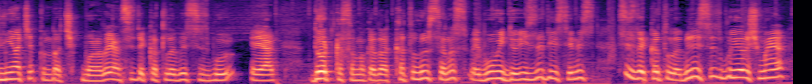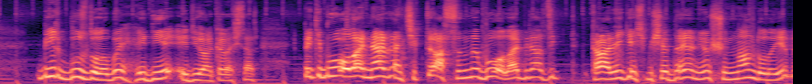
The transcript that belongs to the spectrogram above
dünya çapında açık bu arada. Yani siz de katılabilirsiniz bu eğer 4 Kasım'a kadar katılırsanız ve bu videoyu izlediyseniz siz de katılabilirsiniz bu yarışmaya. Bir buzdolabı hediye ediyor arkadaşlar. Peki bu olay nereden çıktı? Aslında bu olay birazcık tarihi geçmişe dayanıyor. Şundan dolayı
